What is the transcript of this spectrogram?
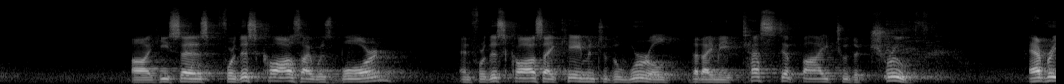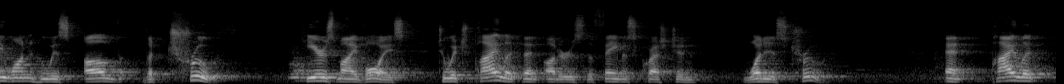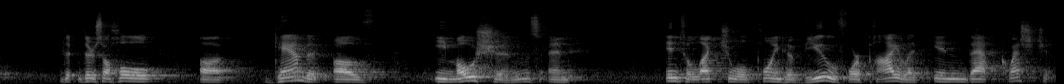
uh, he says, For this cause I was born, and for this cause I came into the world, that I may testify to the truth. Everyone who is of the truth hears my voice. To which Pilate then utters the famous question, what is truth? And Pilate, th- there's a whole uh, gambit of emotions and intellectual point of view for Pilate in that question.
